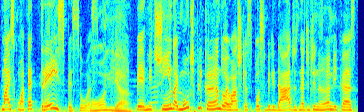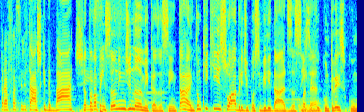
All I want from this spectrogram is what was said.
mas com até três pessoas. Olha! Permitindo, aí multiplicando, eu acho que as possibilidades, né, de dinâmicas para facilitar, acho que debates. Já estava pensando em dinâmicas, assim, tá? Então o que que isso abre de possibilidades, assim, Como assim, né? Com, com, três, com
